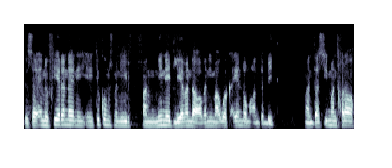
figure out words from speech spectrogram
dis 'n innoverende en die, die toekomsmanier van nie net lewende hawe nie maar ook eiendom aan te bied. Want as iemand graag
